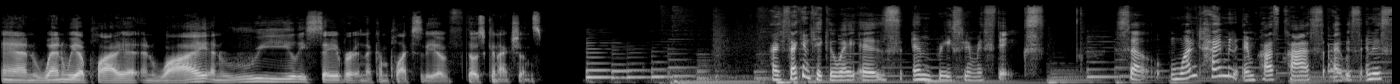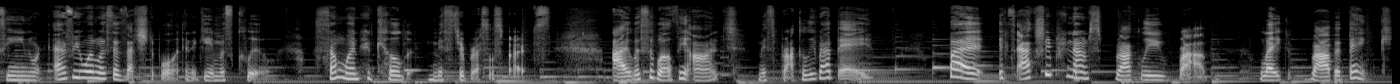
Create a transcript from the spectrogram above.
and when we apply it and why, and really savor in the complexity of those connections. Our second takeaway is embrace your mistakes. So, one time in improv class, I was in a scene where everyone was a vegetable in a game of Clue. Someone had killed Mr. Brussels sprouts. I was the wealthy aunt, Miss Broccoli Rabe, but it's actually pronounced Broccoli Rob, like rob a bank.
